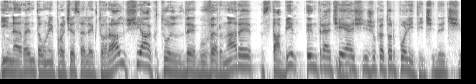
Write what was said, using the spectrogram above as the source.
inerentă unui proces electoral și actul de guvernare stabil între aceiași mm. jucători politici. Deci,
